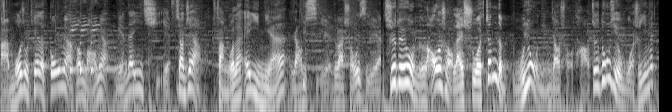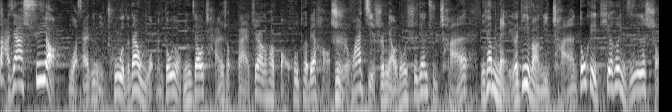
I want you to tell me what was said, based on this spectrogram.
把魔术贴的钩面和毛面粘在一起，像这样反过来，哎，一粘，然后去洗，对吧？手洗。其实对于我们老手来说，真的不用凝胶手套这个东西，我是因为大家需要我才给你出的。但是我们都用凝胶缠手带，这样的话保护特别好，只花几十秒钟时间去缠。你看每个地方你缠。都可以贴合你自己的手，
